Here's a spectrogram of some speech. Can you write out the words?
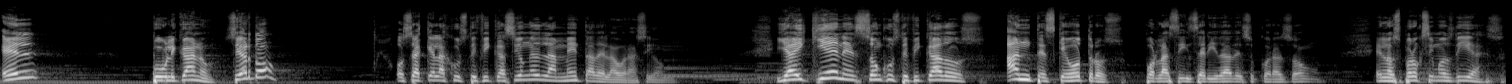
El publicano, ¿cierto? O sea que la justificación es la meta de la oración. Y hay quienes son justificados antes que otros por la sinceridad de su corazón en los próximos días.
